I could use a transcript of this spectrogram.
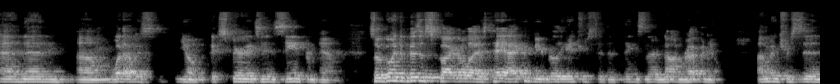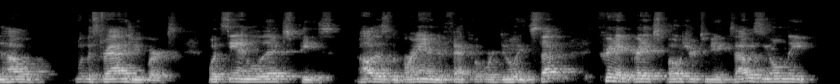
and then um, what I was, you know, experiencing and seeing from him. So going to business school, I realized, hey, I can be really interested in things that are non-revenue. I'm interested in how what the strategy works. What's the analytics piece? How does the brand affect what we're doing? So that created great exposure to me because I was the only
